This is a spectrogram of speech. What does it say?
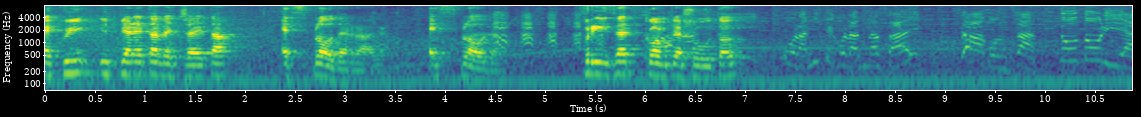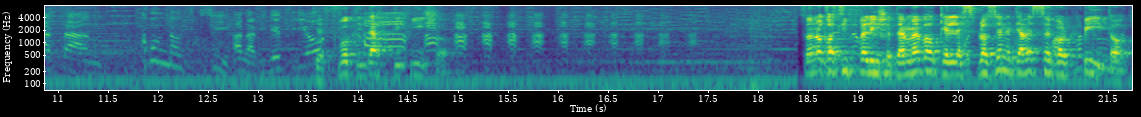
E qui il pianeta Vegeta esplode, raga. Esplode. Freezer compiaciuto. Che fuochi d'artificio. Sono così felice, temevo che l'esplosione ti avesse colpito.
